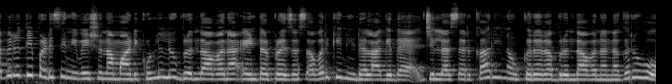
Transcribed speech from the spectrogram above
ಅಭಿವೃದ್ಧಿಪಡಿಸಿ ನಿವೇಶನ ಮಾಡಿಕೊಳ್ಳಲು ಬೃಂದಾವನ ಎಂಟರ್ಪ್ರೈಸಸ್ ಅವರಿಗೆ ನೀಡಲಾಗಿದೆ. ಜಿಲ್ಲಾ ಸರ್ಕಾರಿ ನೌಕರರ ಬೃಂದಾವನ ನಗರವು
